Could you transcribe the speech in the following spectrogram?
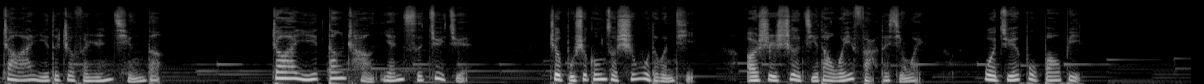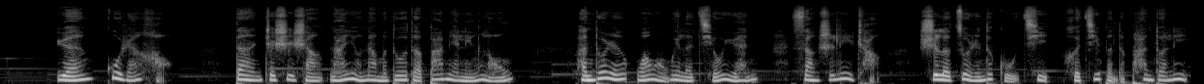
赵阿姨的这份人情的。赵阿姨当场言辞拒绝，这不是工作失误的问题。而是涉及到违法的行为，我绝不包庇。缘固然好，但这世上哪有那么多的八面玲珑？很多人往往为了求缘，丧失立场，失了做人的骨气和基本的判断力。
